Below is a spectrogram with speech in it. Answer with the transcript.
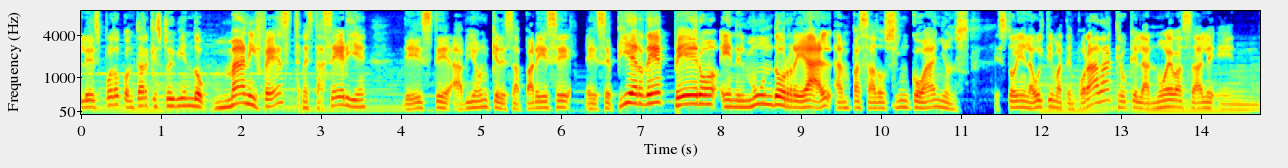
Les puedo contar que estoy viendo Manifest, esta serie de este avión que desaparece, eh, se pierde, pero en el mundo real han pasado cinco años. Estoy en la última temporada, creo que la nueva sale en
